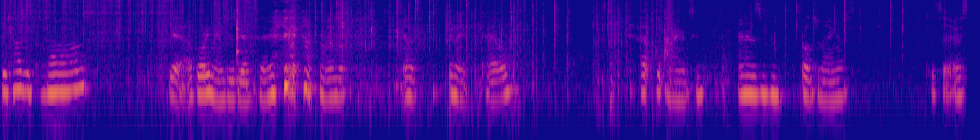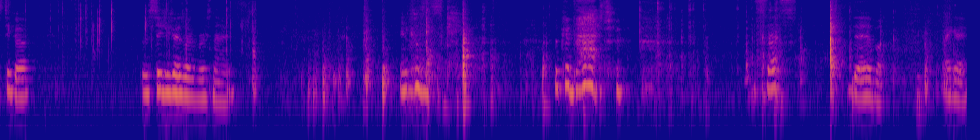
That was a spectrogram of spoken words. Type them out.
He comes with horns. Yeah, I bought him ages ago, so I can't remember. And a, and a tail. I put magnets in. And there's a bunch of magnets. Just a, a sticker. The sticker goes over his nose. And it comes with skate. Look at that. so that's the book. Okay.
